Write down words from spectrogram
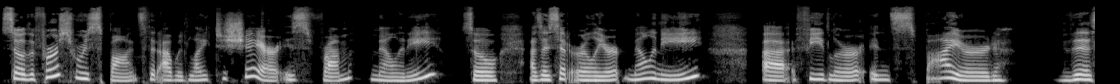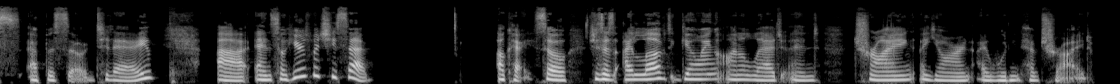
So the first response that I would like to share is from Melanie. So as I said earlier, Melanie uh, Fiedler inspired this episode today. Uh, and so here's what she said. Okay, so she says, I loved going on a ledge and trying a yarn I wouldn't have tried.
